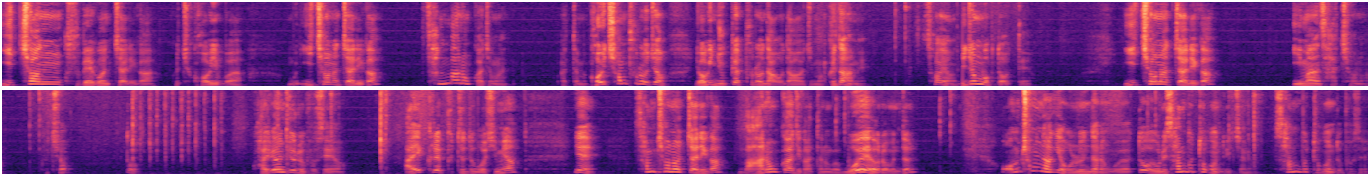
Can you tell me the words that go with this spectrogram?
2,900원짜리가 그렇죠. 거의 뭐야? 뭐 2,000원짜리가 3만 원까지만 왔다면 거의 1,000%죠. 여기 600% 나오고 나오지만 그 다음에 서현 이 종목도 어때요? 2,000원짜리가 24,000원. 그렇죠? 또 관련주를 보세요. 아이크래프트도 보시면 예 3,000원짜리가 만원까지 갔다는 거예요. 뭐예요, 여러분들? 엄청나게 오른다는 거예요. 또 우리 삼부토건도 있잖아요. 삼부토건도 보세요.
